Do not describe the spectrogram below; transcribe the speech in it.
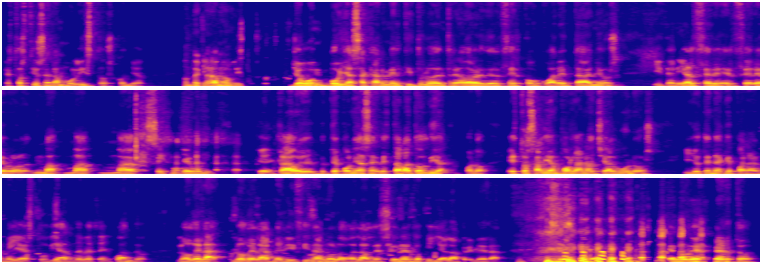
estos tíos eran muy listos, coño. Hombre, Eran claro. muy listos. Yo voy- a sacarme el título de entrenador del CES con 40 años y tenía el, cere- el cerebro más, más- más seco que un... Que, claro, te ponías... Estaba todo el día... Bueno, estos salían por la noche algunos y yo tenía que pararme ya a estudiar de vez en cuando. Lo de, la, lo de la medicina, no, lo de las lesiones lo pillé a la primera. Era, era un experto.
